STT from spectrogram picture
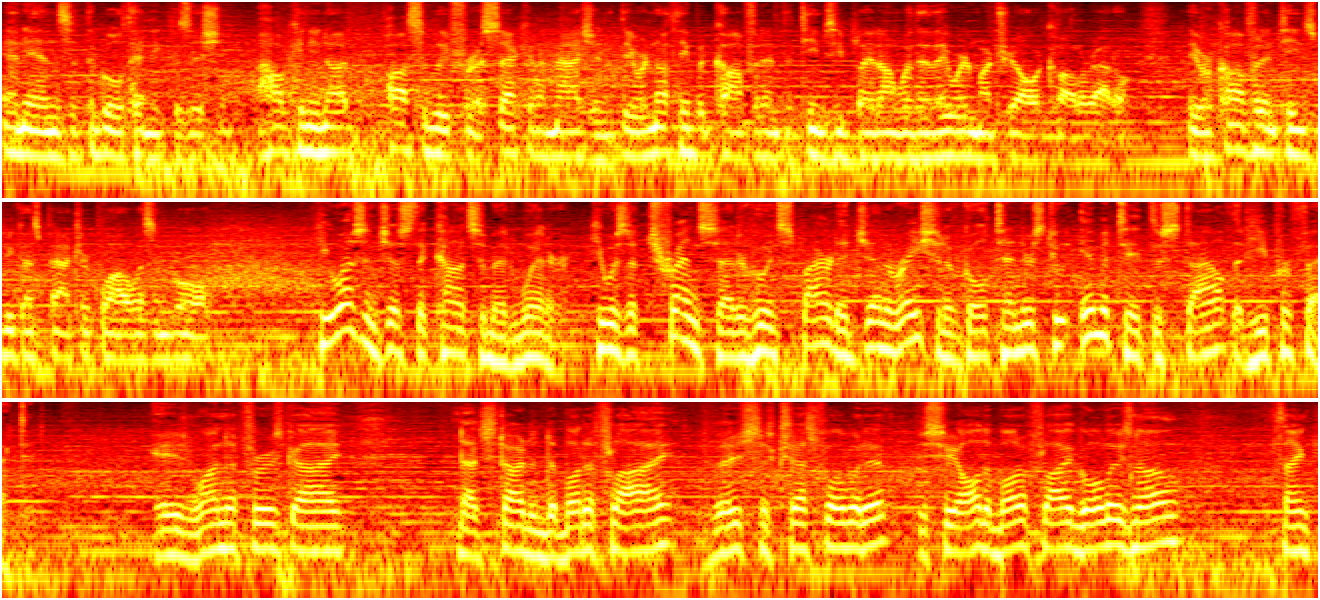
and ends at the goaltending position. How can you not possibly for a second imagine they were nothing but confident the teams he played on, whether they were in Montreal or Colorado? They were confident teams because Patrick Roy was in goal. He wasn't just the consummate winner, he was a trendsetter who inspired a generation of goaltenders to imitate the style that he perfected. He's one of the first guy that started the butterfly, very successful with it. You see all the butterfly goalies now? Thanks,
